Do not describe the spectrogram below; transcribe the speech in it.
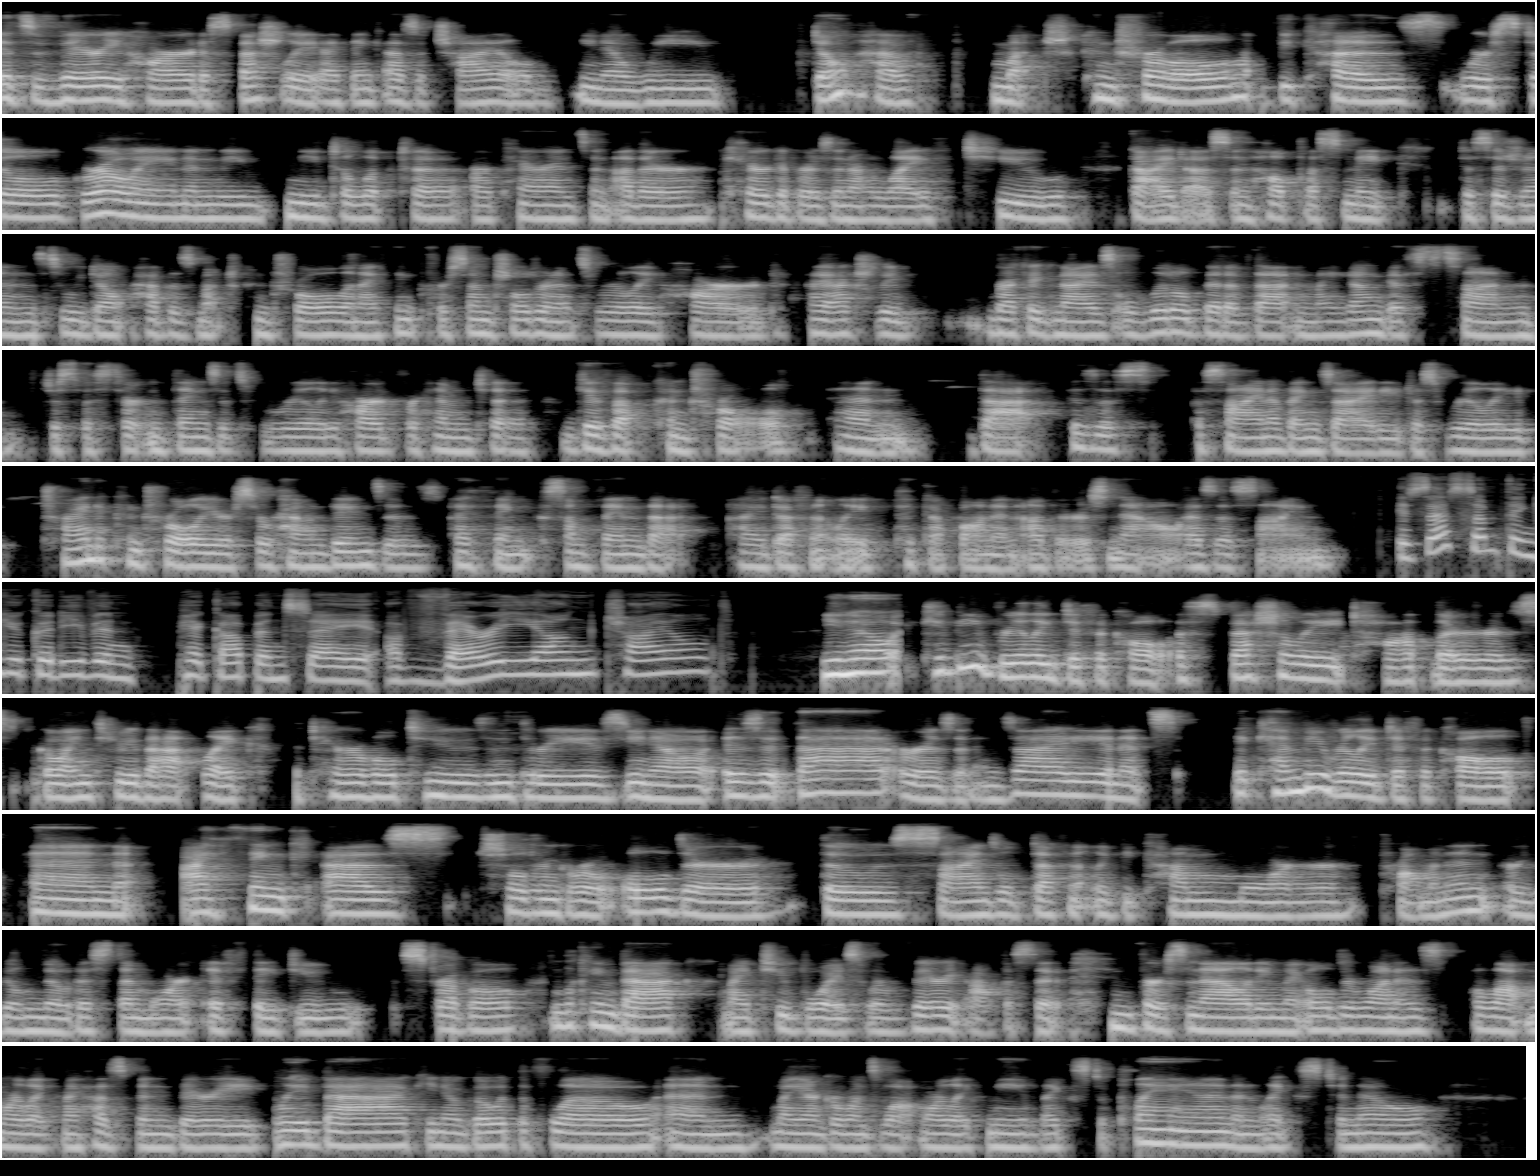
it's very hard, especially I think as a child, you know, we don't have much control because we're still growing and we need to look to our parents and other caregivers in our life to guide us and help us make decisions we don't have as much control. And i think for some children it's really hard. I actually recognize a little bit of that in my youngest son just with certain things it's really hard for him to give up control. And that is a, a sign of anxiety. Just really trying to control your surroundings is i think something that i definitely pick up on in others now as a sign. Is that something you could even pick up and say a very young child you know, it can be really difficult, especially toddlers going through that, like the terrible twos and threes. You know, is it that or is it anxiety? And it's, it can be really difficult. And I think as children grow older, those signs will definitely become more prominent, or you'll notice them more if they do struggle. Looking back, my two boys were very opposite in personality. My older one is a lot more like my husband, very laid back, you know, go with the flow. And my younger one's a lot more like me, likes to plan and likes to know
